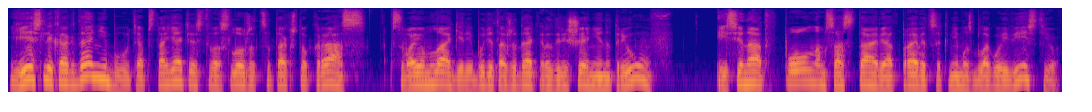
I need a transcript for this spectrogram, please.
Если когда-нибудь обстоятельства сложатся так, что Крас в своем лагере будет ожидать разрешения на триумф, и Сенат в полном составе отправится к нему с благой вестью,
